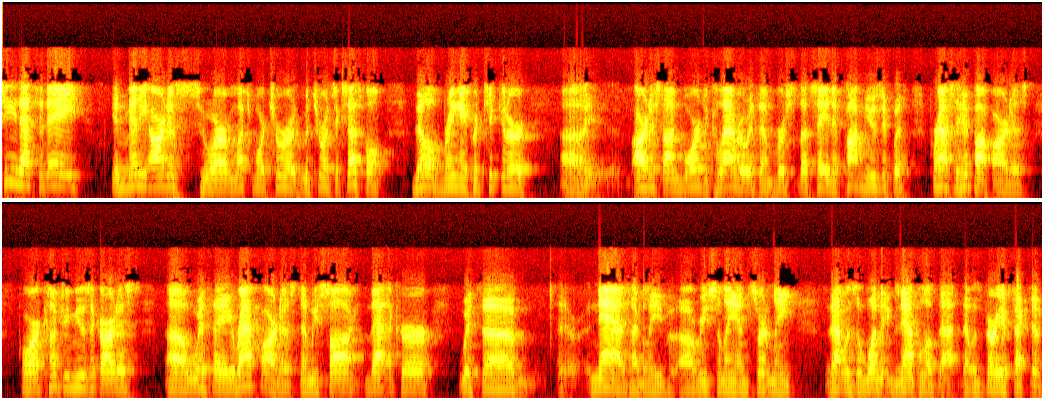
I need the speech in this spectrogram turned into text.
see that today in many artists who are much more mature, mature and successful. They'll bring a particular uh, artist on board to collaborate with them versus, let's say, in a pop music with perhaps a hip hop artist or a country music artist uh, with a rap artist. And we saw that occur with uh, Nas, I believe, uh, recently, and certainly that was a one example of that. That was very effective.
